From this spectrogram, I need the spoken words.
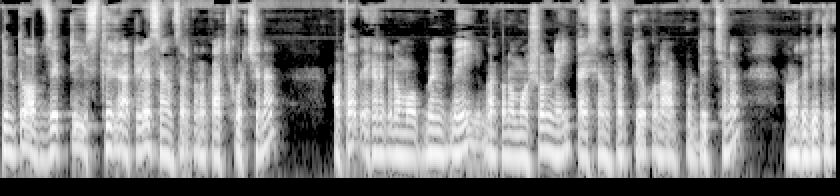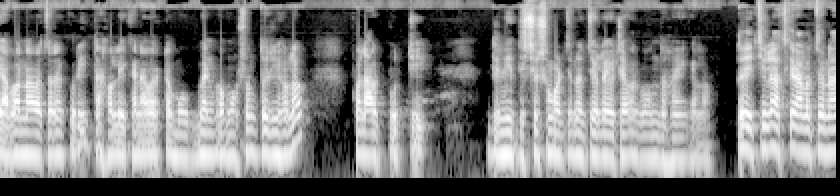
কিন্তু অবজেক্টটি স্থির রাখলে সেন্সর কোনো কাজ করছে না, অর্থাৎ এখানে কোনো মুভমেন্ট নেই বা কোনো মোশন নেই, তাই সেন্সরটিও কোনো আউটপুট দিচ্ছে না। আমরা যদি এটিকে আবার নাড়াচাড়া করি, তাহলে এখানে আবার একটা মুভমেন্ট বা মোশন তৈরি হলো। ফলে আউটপুটটি নির্দিষ্ট সময়ের জন্য চলে ওঠে আবার বন্ধ হয়ে গেল। তো এই ছিল আজকের আলোচনা।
